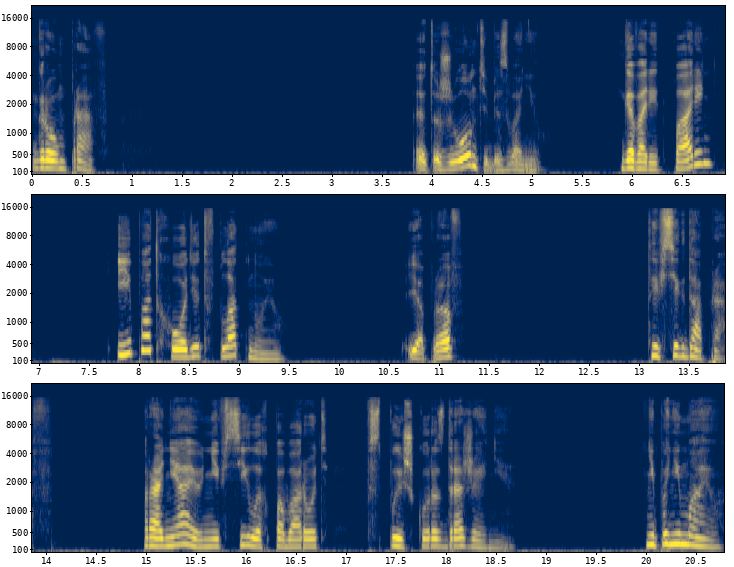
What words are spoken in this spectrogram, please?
Гром прав. «Это же он тебе звонил?» — говорит парень и подходит вплотную. «Я прав?» «Ты всегда прав». Роняю, не в силах побороть вспышку раздражения. «Не понимаю,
